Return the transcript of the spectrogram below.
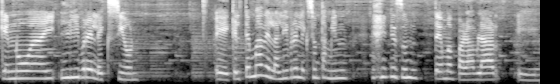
que no hay libre elección. Eh, que el tema de la libre elección también es un tema para hablar eh,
